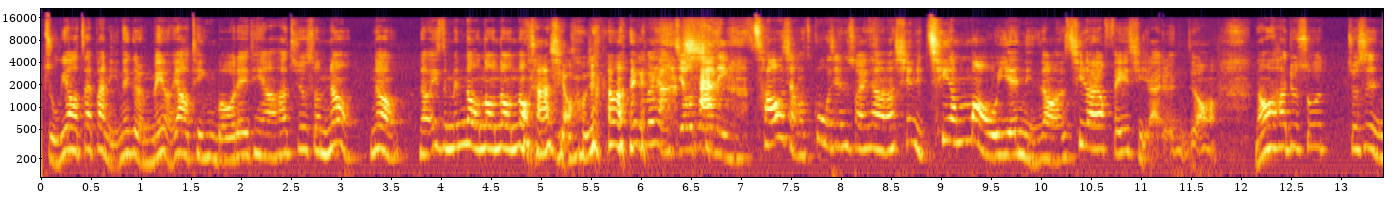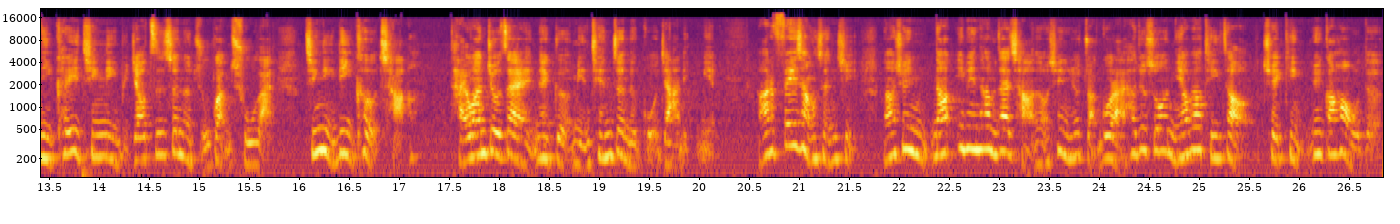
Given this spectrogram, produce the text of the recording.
主要在办理那个人没有要听，不得听啊，他就说 no no，然后一直没 no no no no 他小，我就看到那个你们想揪他领？超想过肩摔他，然后心里气到冒烟，你知道吗？气到要飞起来了，你知道吗？然后他就说，就是你可以请你比较资深的主管出来，请你立刻查，台湾就在那个免签证的国家里面。然后他非常生气，然后轩，然后一边他们在查的时候，仙女就转过来，他就说你要不要提早 check in？因为刚好我的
